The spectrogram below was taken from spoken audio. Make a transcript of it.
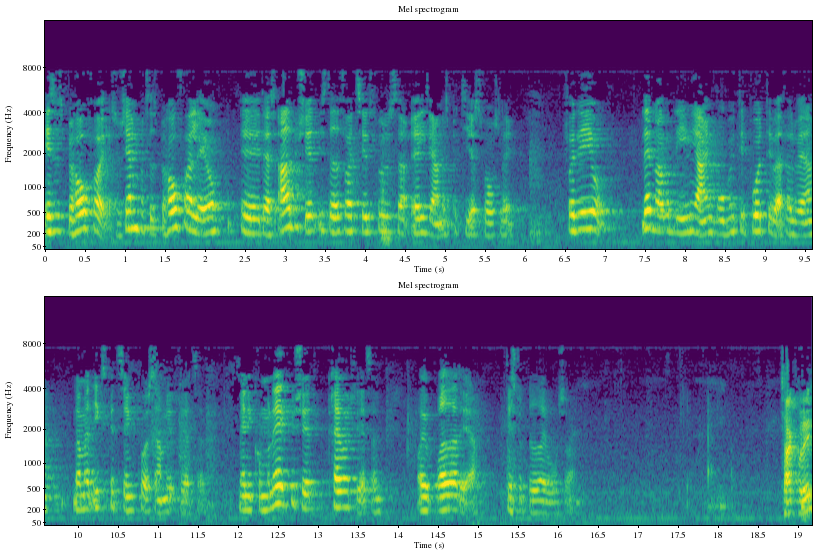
SS behov for, eller Socialdemokratiets behov for at lave øh, deres eget budget, i stedet for at tilslutte sig alle de andre partiers forslag. For det er jo let nok at blive enige i egen gruppe, det burde det i hvert fald være, når man ikke skal tænke på at samle et flertal. Men et kommunalt budget kræver et flertal, og jo bredere det er, desto bedre i vores øjne. Tak for det.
